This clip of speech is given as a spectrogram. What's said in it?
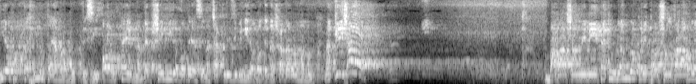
নিরাপত্তাহীনতায় আমরা ভুগতেছি। অল টাইম না ব্যবসায়ী নিরাপদে আছে না চাকরিজীবী নিরাপদে না সাধারণ মানুষ না কৃষক। বাবার সামনে মেয়েটাকে উলঙ্গ করে ধর্ষণ করা হলো।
